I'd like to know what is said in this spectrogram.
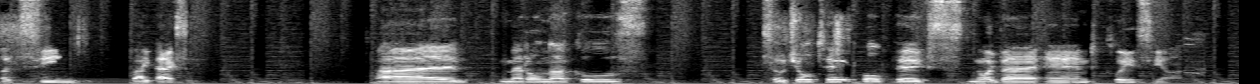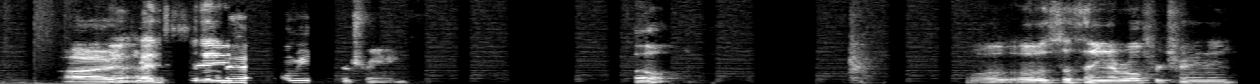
let's see. Body Paxton. Uh, Metal Knuckles. So Joltik, Vulpix, Noibat, and Glaceon. Uh, Yeah, I'd say. tell me their training. Oh. What, what was the thing I rolled for training?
